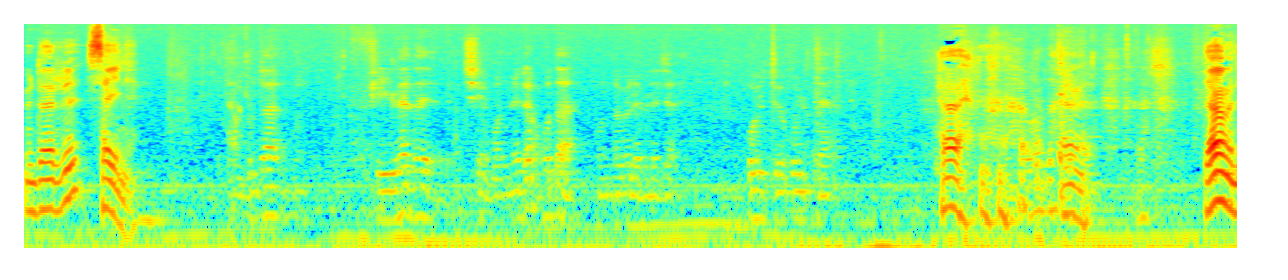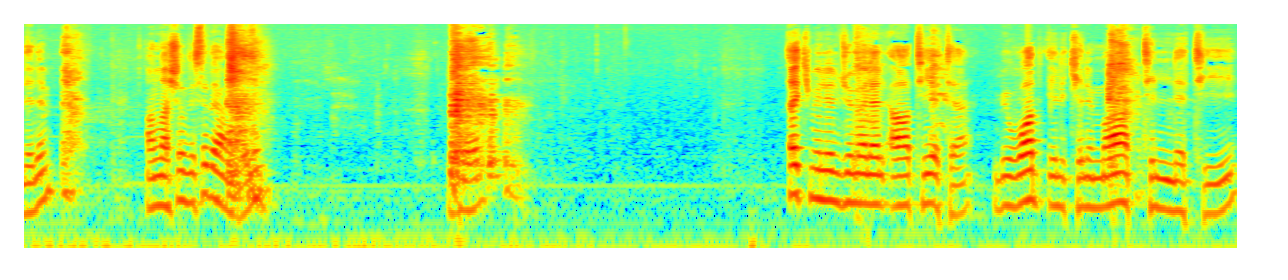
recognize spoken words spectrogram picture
müderriseyni. Yani burada fiile de konmayla o da bunu da böyle bilecek. Kultü, kulte. He. Evet. Devam edelim. Anlaşıldıysa devam edelim. Güzel. Ekmilil cümelel atiyete bi vad'il kelimatilleti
